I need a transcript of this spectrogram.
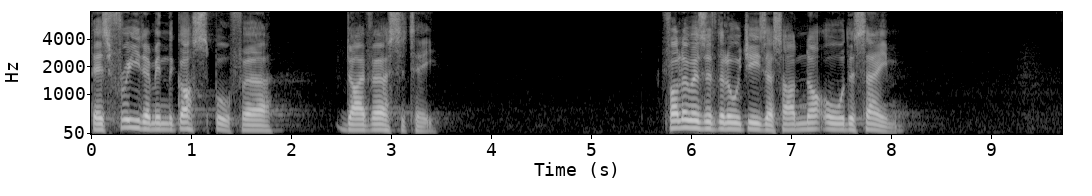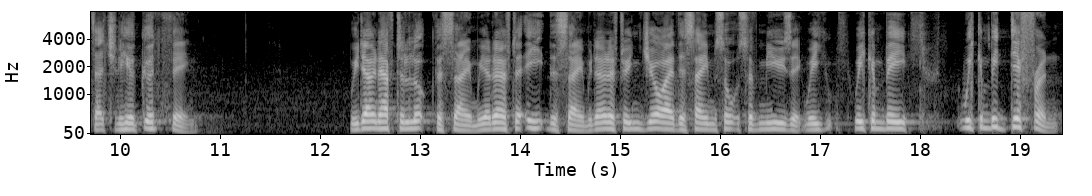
There's freedom in the gospel for diversity. Followers of the Lord Jesus are not all the same. It's actually a good thing. We don't have to look the same. We don't have to eat the same. We don't have to enjoy the same sorts of music. We, we, can, be, we can be different.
